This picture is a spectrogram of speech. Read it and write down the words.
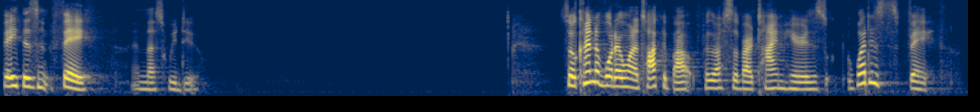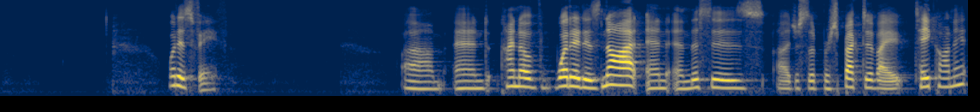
Faith isn't faith unless we do. So, kind of what I want to talk about for the rest of our time here is what is faith? What is faith? Um, and kind of what it is not, and, and this is uh, just a perspective I take on it.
